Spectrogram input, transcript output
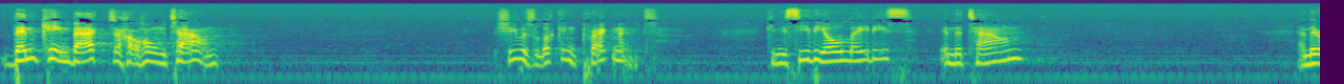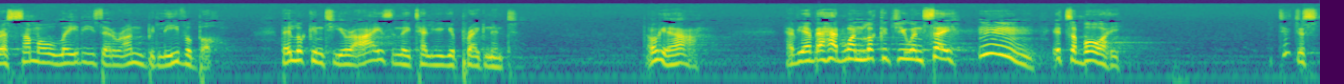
Then came back to her hometown. She was looking pregnant. Can you see the old ladies in the town? And there are some old ladies that are unbelievable. They look into your eyes and they tell you you're pregnant. Oh, yeah. Have you ever had one look at you and say, hmm, it's a boy? They just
